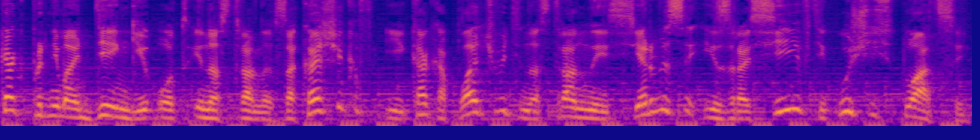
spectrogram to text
как принимать деньги от иностранных заказчиков и как оплачивать иностранные сервисы из России в текущей ситуации.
